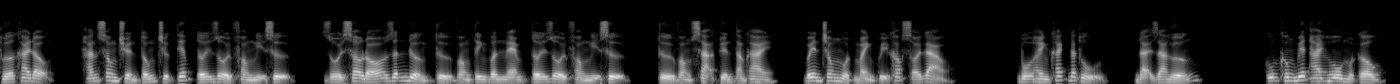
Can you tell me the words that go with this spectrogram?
Hứa khai động, hắn xong truyền tống trực tiếp tới rồi phòng nghị sự, rồi sau đó dẫn đường tử vong tinh vân ném tới rồi phòng nghị sự, tử vong xạ tuyến tám khai, bên trong một mảnh quỷ khóc sói gạo. Bộ hành khách đắc thủ, đại gia hướng. Cũng không biết hai hô một câu,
